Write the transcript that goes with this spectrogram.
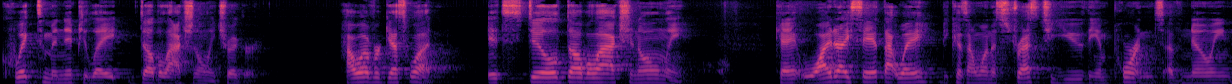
quick to manipulate double action only trigger. However, guess what? It's still double action only. Okay, why did I say it that way? Because I want to stress to you the importance of knowing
